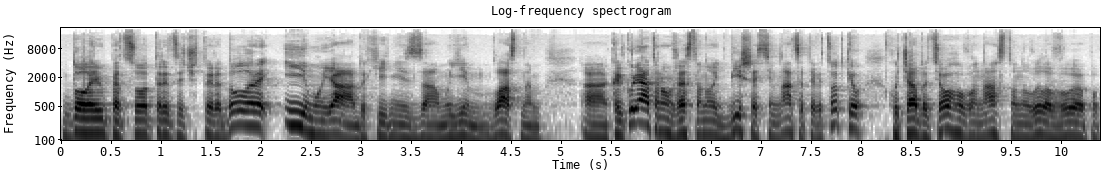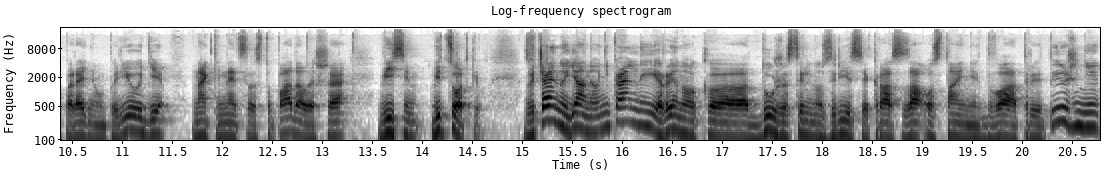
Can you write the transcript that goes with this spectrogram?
доларів 534 долари. І моя дохідність за моїм власним. Калькулятором вже становить більше 17%, хоча до цього вона становила в попередньому періоді на кінець листопада лише 8%. Звичайно, я не унікальний. Ринок е, дуже сильно зріс якраз за останніх 2-3 тижні.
